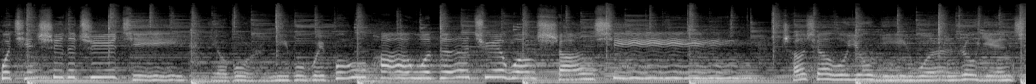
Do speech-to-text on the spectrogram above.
我前世的知己。要不然你不会不怕我的绝望伤心，嘲笑我用你温柔眼睛。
